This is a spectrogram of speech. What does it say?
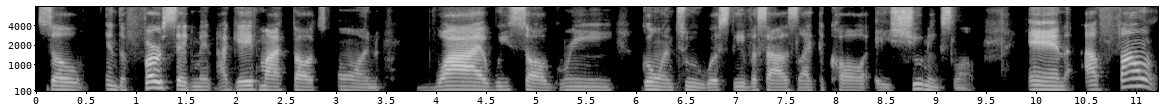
So, in the first segment, I gave my thoughts on why we saw Green go into what Stephen Silas like to call a shooting slump. And I found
